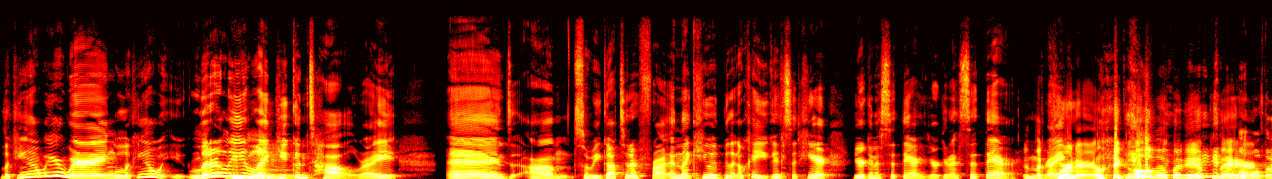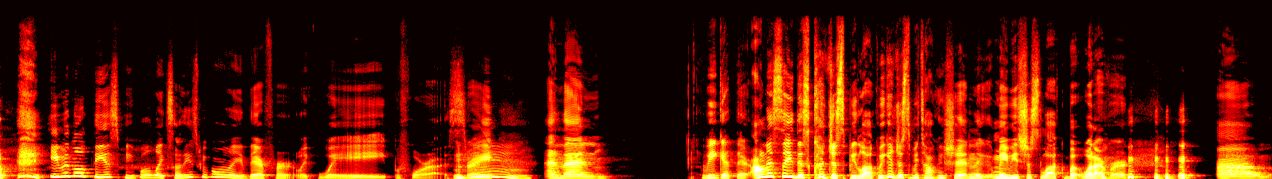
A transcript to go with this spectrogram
looking at what you're wearing, looking at what you literally like you Mhm. can tell, right? And um so we got to the front and like he would be like, "Okay, you can sit here. You're to sit there. You're to sit there." In the right? corner, like, all the way up there. The- even though these people, like some of these people were like there for like way before us, right? Mhm. And then we get there. Honestly, this could just be luck. We could just be talking shit and like, maybe it's just luck, but whatever. um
